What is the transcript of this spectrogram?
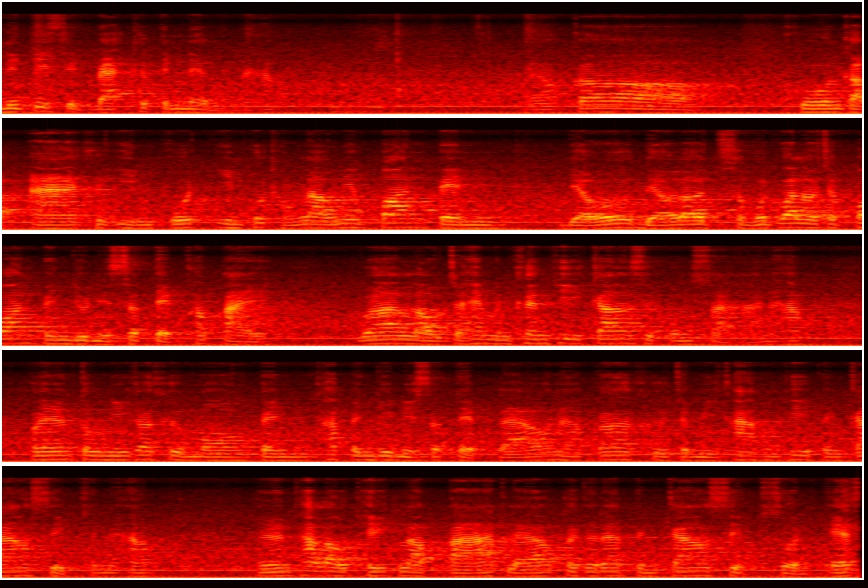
unity feedback คือเป็น1นะครับ แล้วก็คูณกับ r คือ input input ของเราเนี่ยป้อนเป็น เดี๋ยวเดี๋ยวเราสมมติว่าเราจะป้อนเป็น unit step เข้าไป ว่าเราจะให้มันเคลื่อนที่ 90 องศานะครับ เพราะฉะนั้นตรงนี้ก็คือมองเป็นถ้าเป็น unit step แล้วนะครับ ก็คือจะมีค่าคงที่เป็น 90 ใช่ไหมครับ เพราะฉะนั้นถ้าเราเทคลาปาร์ตแล้วก็จะได้เป็น 90 ส่วน s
